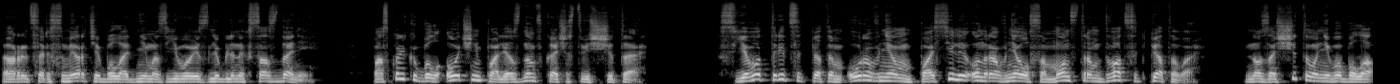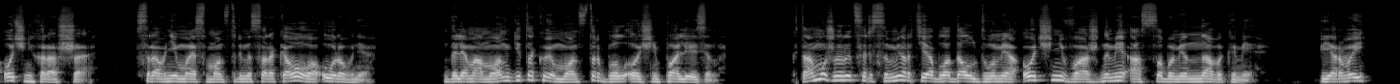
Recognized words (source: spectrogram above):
Рыцарь Смерти был одним из его излюбленных созданий, поскольку был очень полезным в качестве щита. С его 35 уровнем по силе он равнялся монстрам 25-го, но защита у него была очень хороша, сравнимая с монстрами 40 уровня. Для Мамонги такой монстр был очень полезен. К тому же рыцарь смерти обладал двумя очень важными особыми навыками. Первый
